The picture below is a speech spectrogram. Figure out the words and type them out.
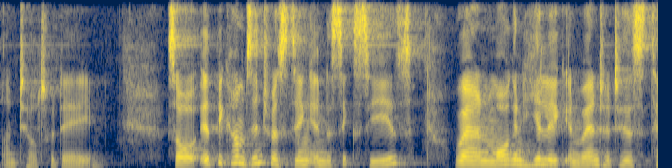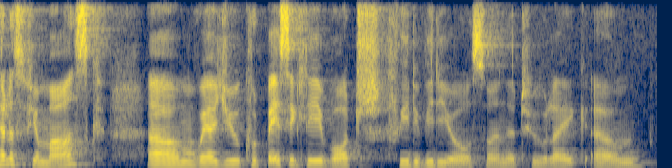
until today. So it becomes interesting in the 60s when Morton Heilig invented his telesphere mask um, where you could basically watch 3D videos. So in the two like um,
